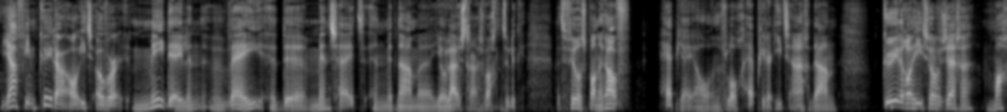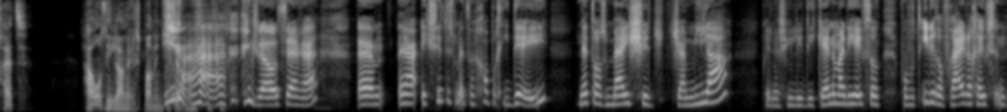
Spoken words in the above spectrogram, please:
een vlog? Ja, Fien, kun je daar al iets over meedelen? Wij, de mensheid en met name jouw luisteraars, wachten natuurlijk met veel spanning af. Heb jij al een vlog? Heb je er iets aan gedaan? Kun je er al iets over zeggen? Mag het? Hou ons niet langer in spanning. Ja, ik zou het zeggen. Ehm, ja, ik zit dus met een grappig idee. Net als meisje Jamila. Ik weet niet of jullie die kennen, maar die heeft dan bijvoorbeeld iedere vrijdag heeft ze een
